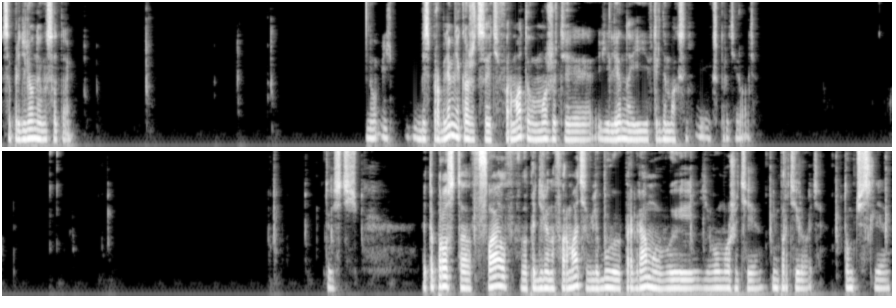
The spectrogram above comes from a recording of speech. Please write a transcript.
с определенной высотой. Ну, и без проблем, мне кажется, эти форматы вы можете Елена и в 3D Max экспортировать. То есть это просто файл в определенном формате, в любую программу вы его можете импортировать, в том числе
